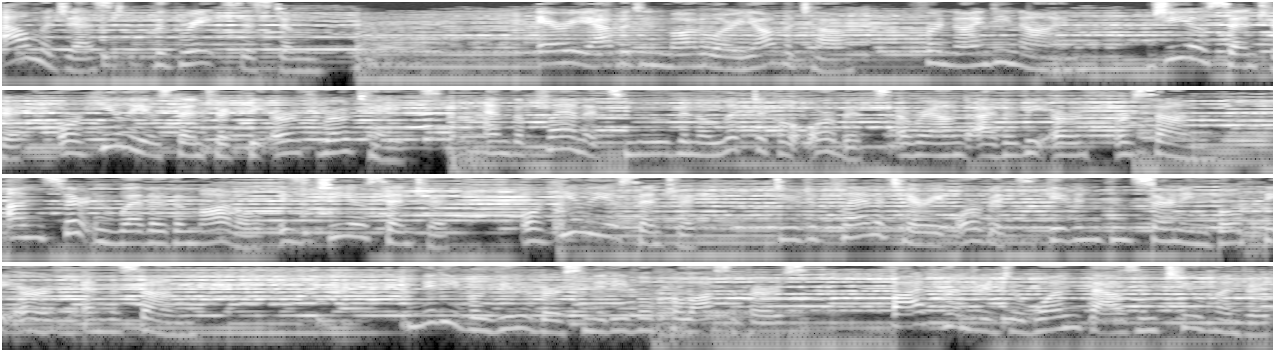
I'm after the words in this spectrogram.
Almagest, the Great System. Aryabhatan model or Aryabhata, for 99. Geocentric or heliocentric the Earth rotates, and the planets move in elliptical orbits around either the Earth or Sun. Uncertain whether the model is geocentric or heliocentric, due to planetary orbits given concerning both the Earth and the Sun. Medieval universe Medieval philosophers, 500 to 1200.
